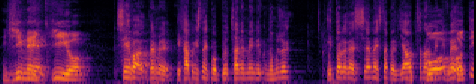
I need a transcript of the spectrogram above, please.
γυναικείο Σε είπα, περίμενε, είχα πει στην εκπομπή ότι θα είναι main event. Νομίζω ή το έλεγα σε σένα ή στα παιδιά ότι θα ήταν που- main event. ότι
